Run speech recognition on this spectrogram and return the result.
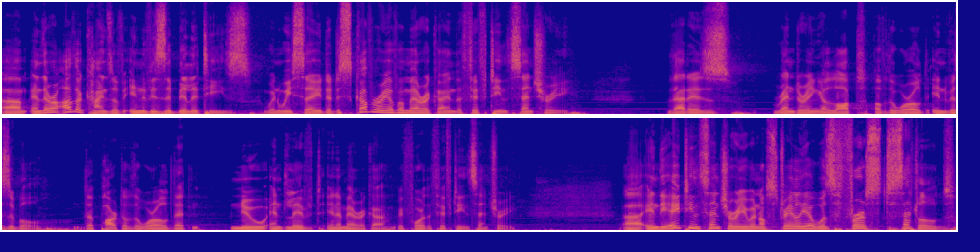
Um, and there are other kinds of invisibilities. When we say the discovery of America in the 15th century, that is rendering a lot of the world invisible, the part of the world that knew and lived in America before the 15th century. Uh, in the 18th century, when Australia was first settled,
